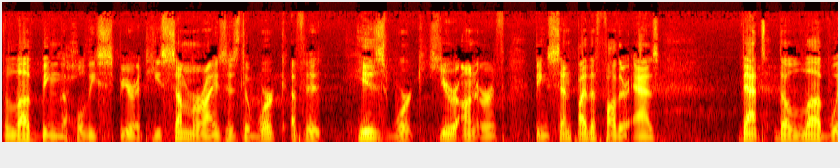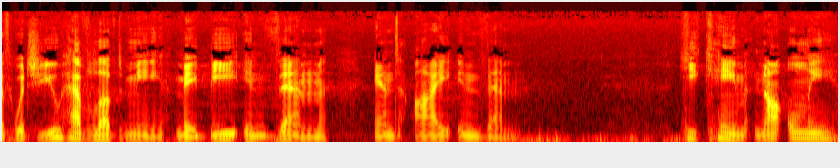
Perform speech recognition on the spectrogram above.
The love being the Holy Spirit. He summarizes the work of his work here on earth, being sent by the Father, as that the love with which you have loved me may be in them, and I in them. He came not only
